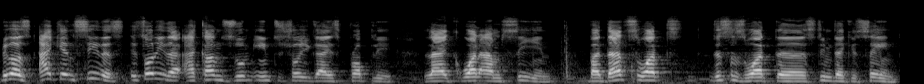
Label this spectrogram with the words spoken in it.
because I can see this. It's only that I can't zoom in to show you guys properly like what I'm seeing. But that's what this is what the Steam Deck is saying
